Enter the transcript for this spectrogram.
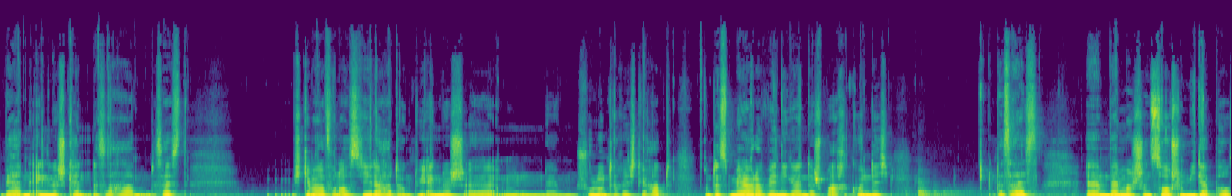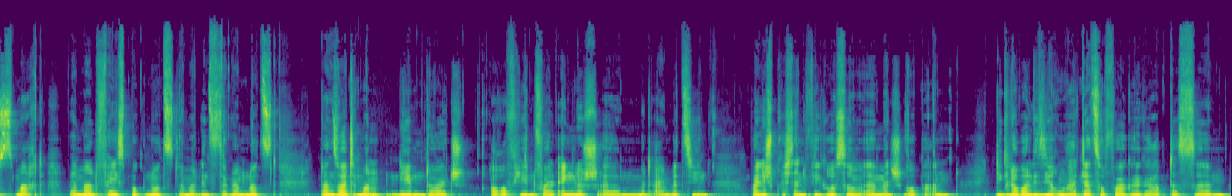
werden Englischkenntnisse haben. Das heißt, ich gehe mal davon aus, jeder hat irgendwie Englisch äh, in dem Schulunterricht gehabt und ist mehr oder weniger in der Sprache kundig. Das heißt, ähm, wenn man schon Social Media Posts macht, wenn man Facebook nutzt, wenn man Instagram nutzt, dann sollte man neben Deutsch auch auf jeden Fall Englisch äh, mit einbeziehen, weil ihr sprecht eine viel größere äh, Menschengruppe an. Die Globalisierung hat ja zur Folge gehabt, dass ähm,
